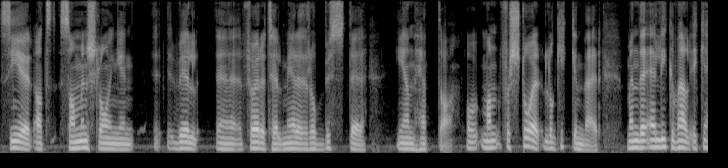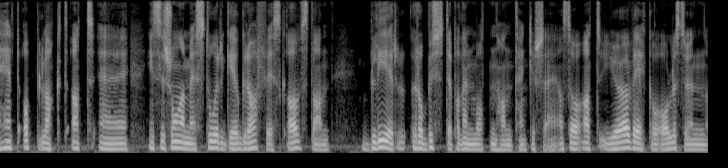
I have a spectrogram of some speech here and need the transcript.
sier at sammenslåingen eh, vil eh, føre til mer robuste enheter. Og man forstår logikken der, men det er likevel ikke helt opplagt at eh, institusjoner med stor geografisk avstand blir robuste på den måten han tenker seg. Altså at Gjøvik og Ålesund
